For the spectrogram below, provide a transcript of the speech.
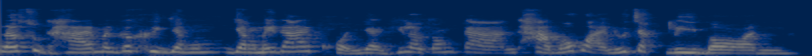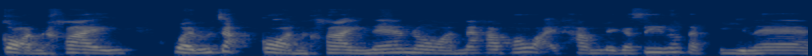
แล้วสุดท้ายมันก็คือยังยังไม่ได้ผลอย่างที่เราต้องการ ถามว่าหวายรู้จักรีบอลก่อนใครหวายรู้จักก่อนใครแน่นอนนะคะเพราะหวายทำเลกาซี่ตั้งแต่ปีแรก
